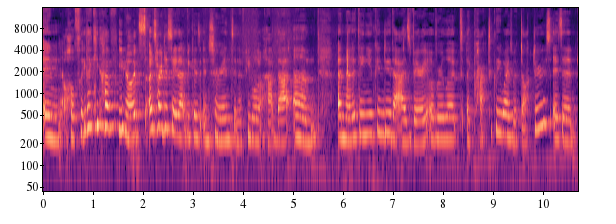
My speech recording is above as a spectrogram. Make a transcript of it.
and hopefully like you have you know it's it's hard to say that because insurance and if people don't have that um another thing you can do that is very overlooked like practically wise with doctors is an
